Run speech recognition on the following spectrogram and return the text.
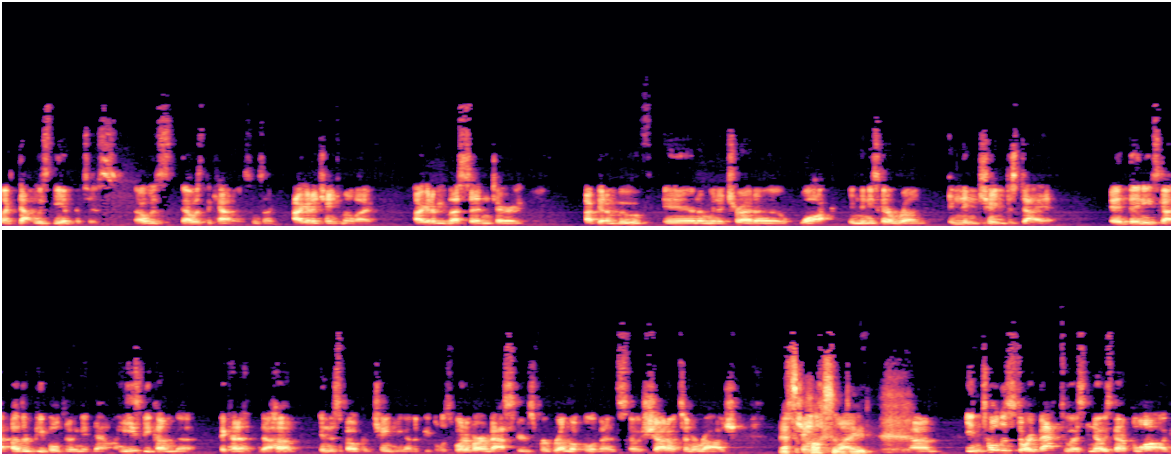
Like that was the impetus. That was that was the catalyst. He's like, I got to change my life. I got to be less sedentary. I've got to move, and I'm going to try to walk, and then he's going to run, and then change his diet, and then he's got other people doing it now. He's become the, the kind of the hub in the spoke of changing other people. He's one of our ambassadors for Run Local events. So shout out to Niraj. that's awesome dude Um, and told his story back to us. Now he's got a blog,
